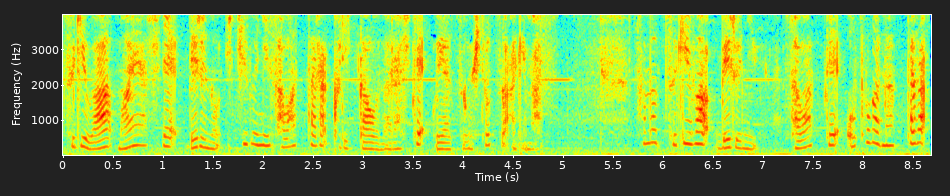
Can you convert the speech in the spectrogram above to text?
次は前足でベルの一部に触ったらクリッカーを鳴らしておやつを1つあげます。その次はベルに触って音が鳴ったら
